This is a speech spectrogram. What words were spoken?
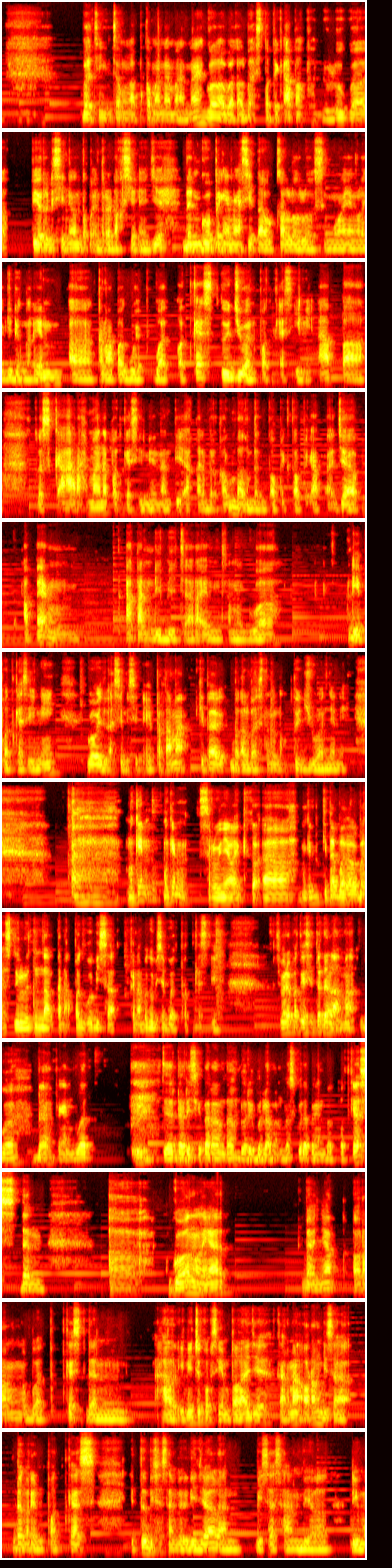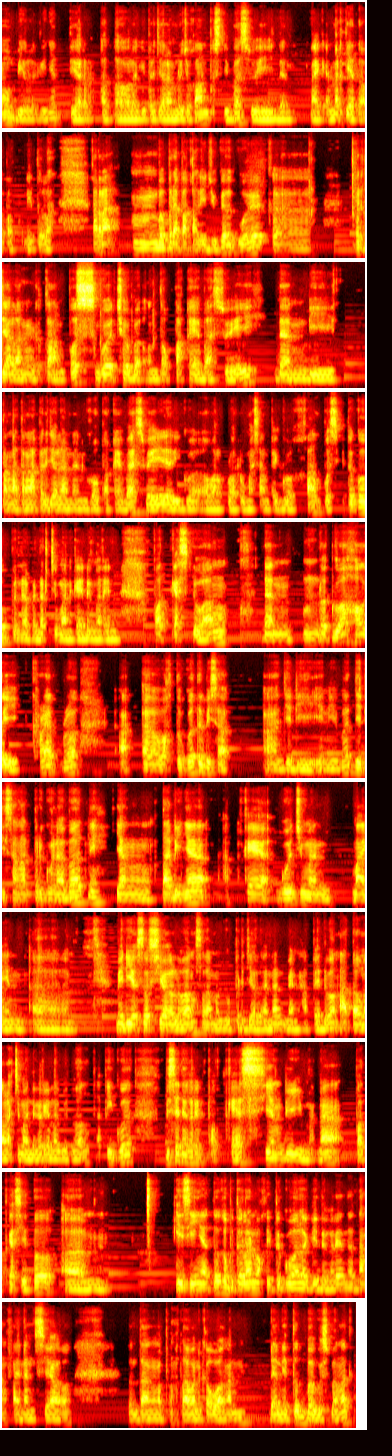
bacincong apa ke mana-mana. Gue gak bakal bahas topik apa pun dulu. Gue pure di sini untuk introduction aja. Dan gue pengen ngasih tahu kalau lo semua yang lagi dengerin uh, kenapa gue buat podcast tujuan podcast ini apa terus ke arah mana podcast ini nanti akan berkembang dan topik-topik apa aja apa yang akan dibicarain sama gue di podcast ini gue jelasin di sini. Pertama kita bakal bahas tentang tujuannya nih Uh, mungkin mungkin serunya lagi uh, mungkin kita bakal bahas dulu tentang kenapa gue bisa kenapa gue bisa buat podcast ini. Sebenarnya podcast itu udah lama gue udah pengen buat dari sekitaran tahun 2018 gue udah pengen buat podcast dan uh, gue ngeliat banyak orang ngebuat podcast dan hal ini cukup simpel aja karena orang bisa dengerin podcast itu bisa sambil di jalan, bisa sambil di mobil lagi nyetir atau lagi perjalanan menuju kampus di busway dan naik MRT atau apa pun itulah. Karena hmm, beberapa kali juga gue ke perjalanan ke kampus gue coba untuk pakai busway dan di tengah-tengah perjalanan gue pakai busway dari gue awal keluar rumah sampai gue ke kampus itu gue bener-bener cuman kayak dengerin podcast doang. Dan menurut gue holy crap bro. Uh, uh, waktu gue tuh bisa uh, jadi ini banget jadi sangat berguna banget nih. Yang tadinya kayak gue cuman main uh, media sosial doang selama gue perjalanan main HP doang atau malah cuma dengerin lagu doang tapi gue bisa dengerin podcast yang di mana podcast itu um, isinya tuh kebetulan waktu itu gue lagi dengerin tentang financial tentang pengetahuan keuangan dan itu bagus banget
